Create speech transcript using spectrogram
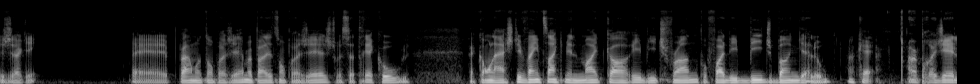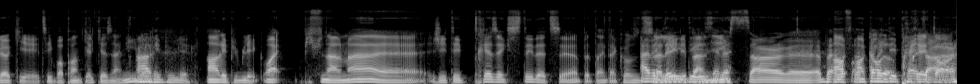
J'ai dit OK. Ben, parle-moi de ton projet. Elle me parlait de son projet. Je trouvais ça très cool. Fait qu'on a acheté 25 000 mètres carrés beachfront pour faire des beach bungalows. OK. Un projet là, qui est- va prendre quelques années. En là. République. En République, ouais. Puis finalement, euh, j'ai été très excité de ça, peut-être à cause du Avec soleil des, des, des palmiers. investisseurs. euh, ben, En- avec encore des prêteurs.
